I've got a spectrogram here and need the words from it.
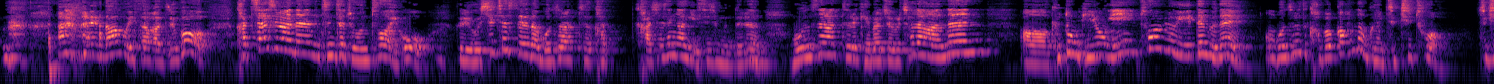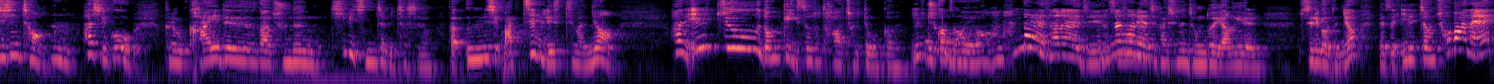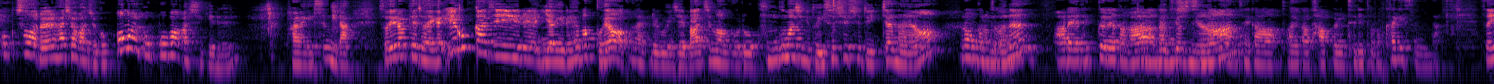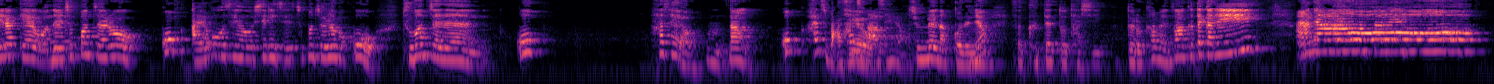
할인도 하고 있어가지고 같이 하시면은 진짜 좋은 투어이고 그리고 시체스나 몬스라트 가, 가실 생각이 있으신 분들은 음. 몬스라트를 개별적으로 찾아가는 어, 교통 비용이 투어 비용이기 때문에 어, 몬스라트 가볼까 한다면 그냥 즉시 투어. 즉시 신청 음. 하시고 그리고 가이드가 주는 팁이 진짜 미쳤어요. 그러니까 음식 맛집 리스트만요. 한 일주 넘게 있어도 다 절대 못 가는. 일주가 못 가죠. 뭐예요? 한 한달 살아야지. 한 달 그렇죠. 살아야지 갈 수 있는 정도의 양을 드리거든요. 그래서 일정 초반에 꼭 투어를 하셔가지고 뽕을 꼭 뽑아가시기를 바라겠습니다. 그래서 이렇게 저희가 일곱 가지를 이야기를 해봤고요. 네. 그리고 이제 마지막으로 궁금하신 게 더 있으실 수도 있잖아요. 그런 그런 거는 아래 댓글에다가 남겨주시면 남겨주시면 제가 저희가 답을 드리도록 하겠습니다. 그래서 이렇게 오늘 첫 번째로 꼭 알고 오세요 시리즈 첫 번째로 해봤고 두 번째는 꼭 하세요. 음. 랑꼭 하지 마세요. 하지 마세요. 준비해놨거든요. 음. 그래서 그때 또 다시 뵙도록 하면서 그때까지 안녕! 안녕!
